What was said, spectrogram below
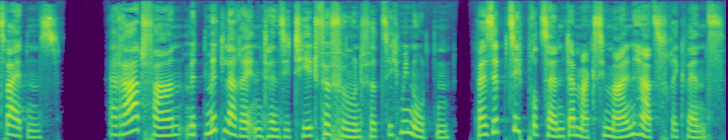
Zweitens. Radfahren mit mittlerer Intensität für 45 Minuten bei 70 Prozent der maximalen Herzfrequenz.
